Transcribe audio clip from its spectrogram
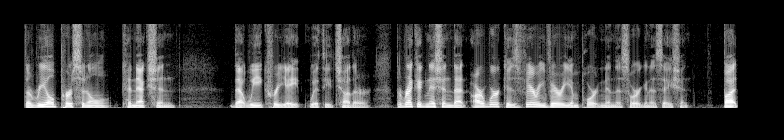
the real personal connection that we create with each other. The recognition that our work is very, very important in this organization, but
